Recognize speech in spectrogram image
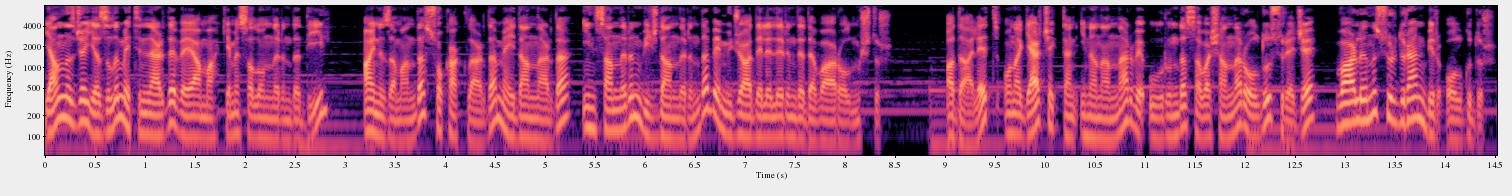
yalnızca yazılı metinlerde veya mahkeme salonlarında değil, aynı zamanda sokaklarda, meydanlarda, insanların vicdanlarında ve mücadelelerinde de var olmuştur. Adalet, ona gerçekten inananlar ve uğrunda savaşanlar olduğu sürece varlığını sürdüren bir olgudur.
